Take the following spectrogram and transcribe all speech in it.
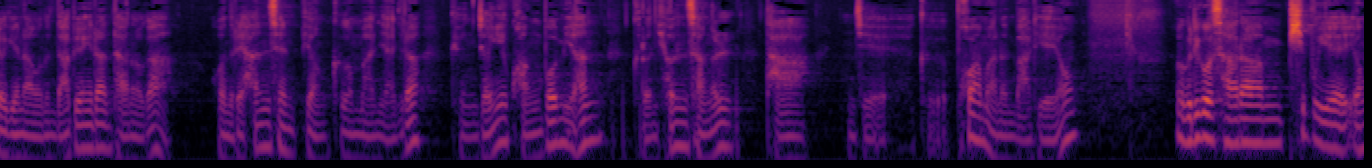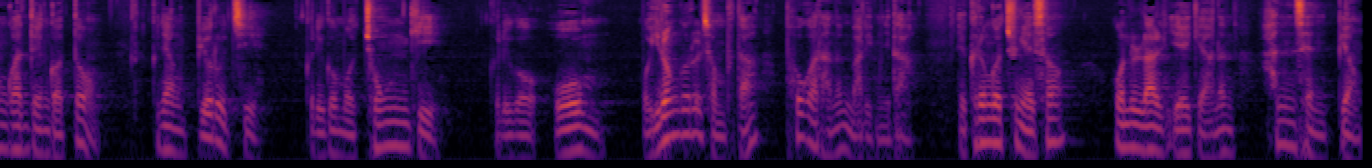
여기 나오는 나병이란 단어가 오늘의 한센병 그것만이 아니라 굉장히 광범위한 그런 현상을 다 이제 그 포함하는 말이에요. 어, 그리고 사람 피부에 연관된 것도 그냥 뾰루지 그리고 뭐 종기 그리고 옴 뭐 이런 거를 전부 다 포괄하는 말입니다. 예, 그런 것 중에서 오늘날 얘기하는 한센병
